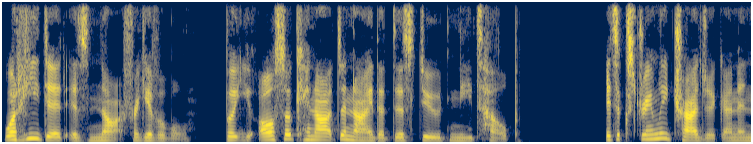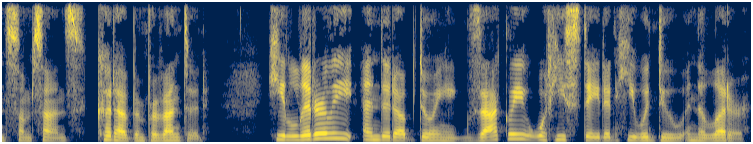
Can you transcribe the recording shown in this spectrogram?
What he did is not forgivable, but you also cannot deny that this dude needs help. It's extremely tragic and, in some sense, could have been prevented. He literally ended up doing exactly what he stated he would do in the letter,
